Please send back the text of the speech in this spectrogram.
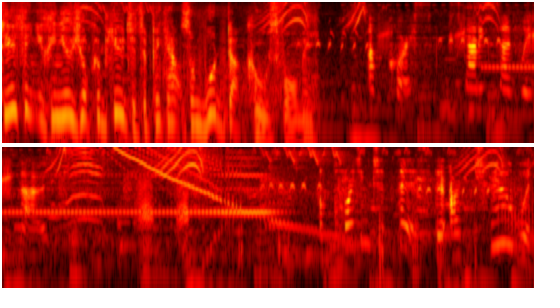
Do you think you can use your computer to pick out some wood duck calls for me? Of course. Scanning sound waves now. According to this, there are two wood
